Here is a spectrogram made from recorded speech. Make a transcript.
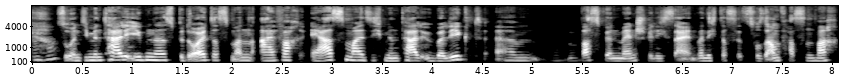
Mhm. So, und die mentale Ebene, das bedeutet, dass man einfach erstmal sich mental überlegt, ähm, was für ein Mensch will ich sein, wenn ich das jetzt zusammenfassend mache.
